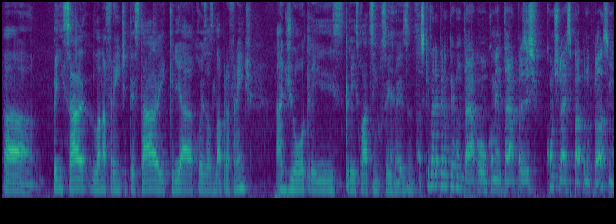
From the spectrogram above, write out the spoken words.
ah, pensar lá na frente, testar e criar coisas lá para frente, adiou 3, 3 4, 5, 6 meses. Acho que vale a pena perguntar ou comentar para a gente continuar esse papo no próximo.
